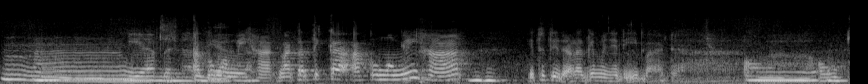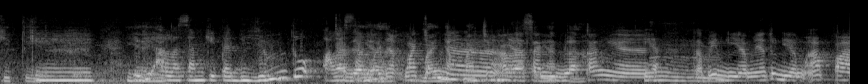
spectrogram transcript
Hmm, Iya benar. aku memihak. Nah ketika aku memihak itu tidak lagi menjadi ibadah. Oh, Oh gitu oke. ya. Jadi iya. alasan kita diem tuh ada alasan banyak macamnya, banyak macamnya alasan di ternyata. belakangnya. Iya. Tapi diamnya tuh diam apa?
